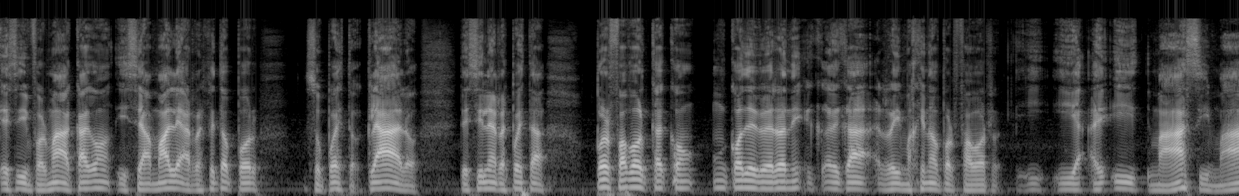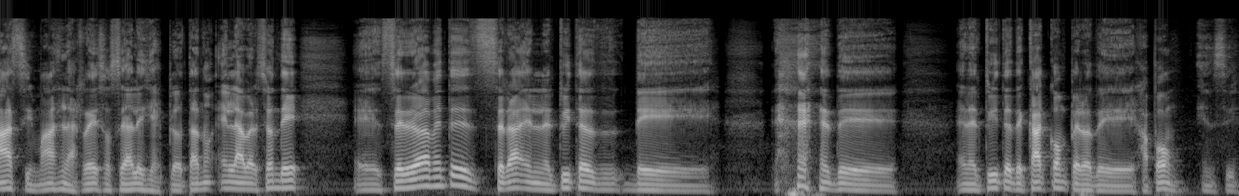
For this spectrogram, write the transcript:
es informar a Cagon y sea amable al respeto por supuesto, claro. Decirle en respuesta, por favor, con un código Verónica reimaginado, por favor. Y, y, más y más y más en las redes sociales y explotando en la versión de... Eh, será en el Twitter de... de en el Twitter de Capcom, pero de Japón en sí.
